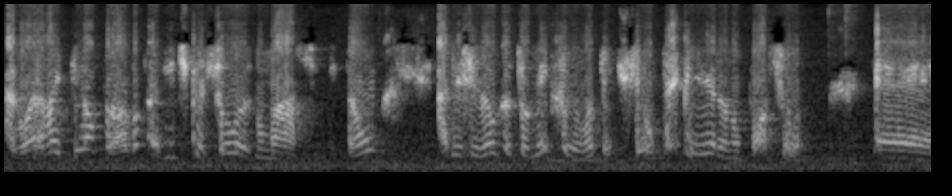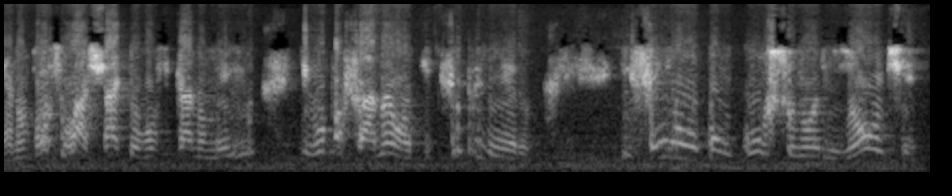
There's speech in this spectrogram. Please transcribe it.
Agora vai ter uma prova para 20 pessoas no máximo. Então, a decisão que eu tomei foi, eu vou ter que ser o primeiro, eu não posso, é, não posso achar que eu vou ficar no meio e vou passar, não, eu tenho que ser o primeiro. E sem um concurso no horizonte,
